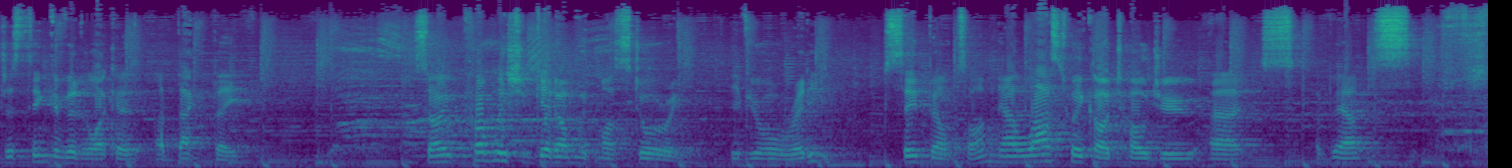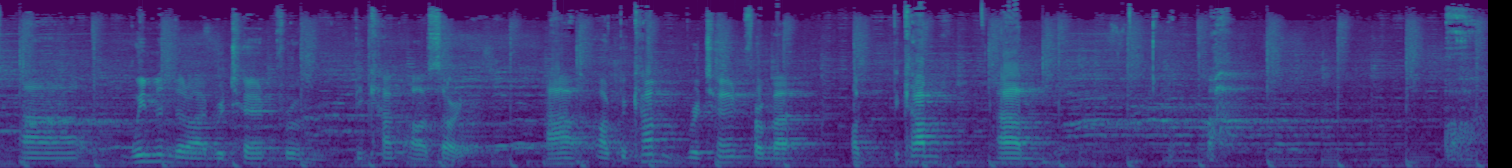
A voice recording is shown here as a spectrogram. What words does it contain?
Just think of it like a, a backbeat. So I probably should get on with my story. If you're all ready, seatbelts on. Now, last week I told you uh, about uh, women that I've returned from become. Oh, sorry. Uh, I've become returned from a. I've become. Um, oh,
